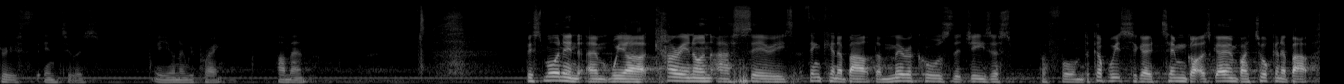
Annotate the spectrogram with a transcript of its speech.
truth into us. In your name we pray. Amen. This morning, um, we are carrying on our series thinking about the miracles that Jesus performed. A couple of weeks ago, Tim got us going by talking about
